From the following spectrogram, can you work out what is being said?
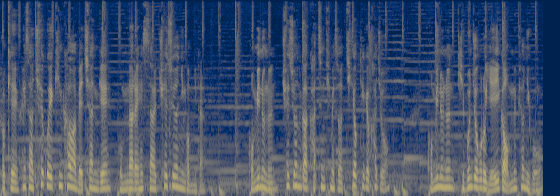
그렇게 회사 최고의 킹카와 매치한 게 봄날의 햇살 최수연인 겁니다. 권민우는 최수연과 같은 팀에서 티격태격하죠. 권민우는 기본적으로 예의가 없는 편이고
